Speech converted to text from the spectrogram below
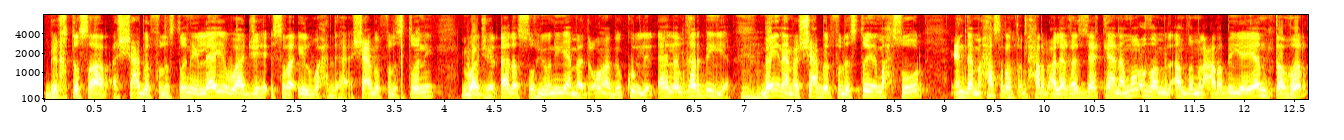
باختصار الشعب الفلسطيني لا يواجه إسرائيل وحدها، الشعب الفلسطيني يواجه الآلة الصهيونية مدعومة بكل الآلة الغربية، بينما الشعب الفلسطيني محصور عندما حصلت الحرب على غزة كان معظم الأنظمة العربية ينتظر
